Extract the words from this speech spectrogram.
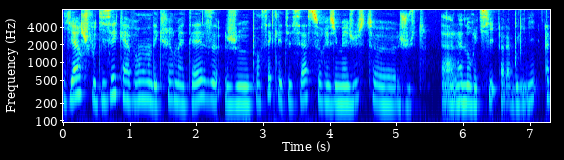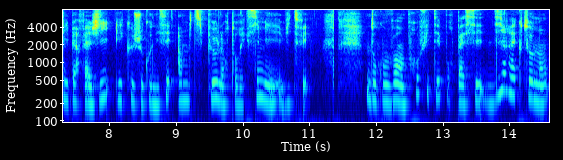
Hier, je vous disais qu'avant d'écrire ma thèse, je pensais que les TCA se résumaient juste, euh, juste à l'anorexie, à la boulimie, à l'hyperphagie et que je connaissais un petit peu l'orthorexie, mais vite fait. Donc on va en profiter pour passer directement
